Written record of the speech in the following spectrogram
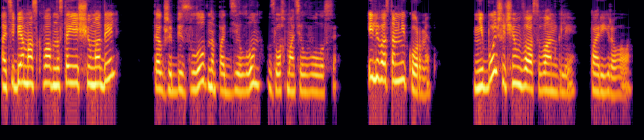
«А тебя Москва в настоящую модель?» Также беззлобно поддел он, взлохматил волосы. «Или вас там не кормят?» «Не больше, чем вас в Англии», — парировала.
